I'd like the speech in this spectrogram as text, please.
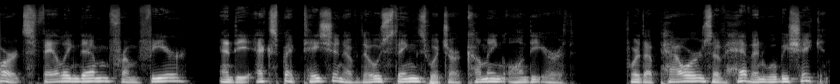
hearts failing them from fear and the expectation of those things which are coming on the earth, for the powers of heaven will be shaken.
